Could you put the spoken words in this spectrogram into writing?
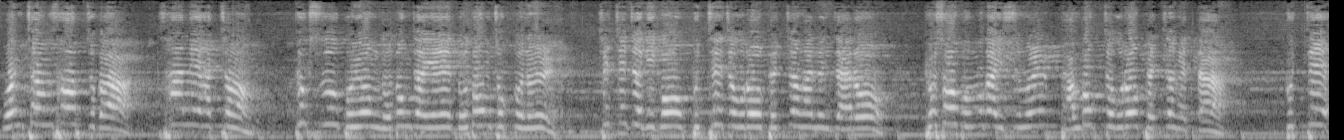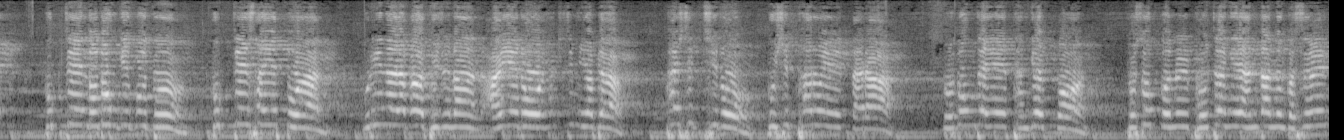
원청 사업주가 사내 하청 특수 고용 노동자의 노동 조건을 실질적이고 구체적으로 결정하는 자로 교섭 의무가 있음을 반복적으로 결정했다. 국제, 국제노동기구 등 국제사회 또한 우리나라가 비준한 ILO 핵심협약 87호, 98호에 따라 노동자의 단결권, 교섭권을 보장해야 한다는 것을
